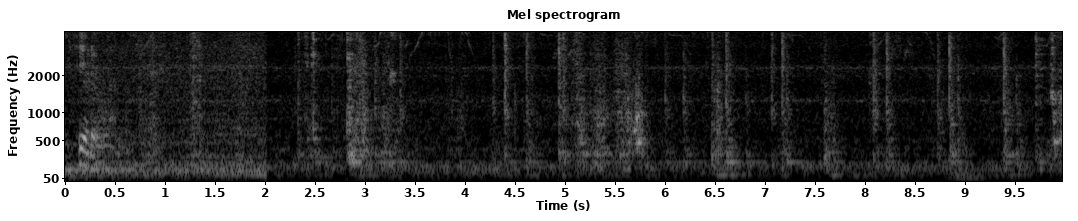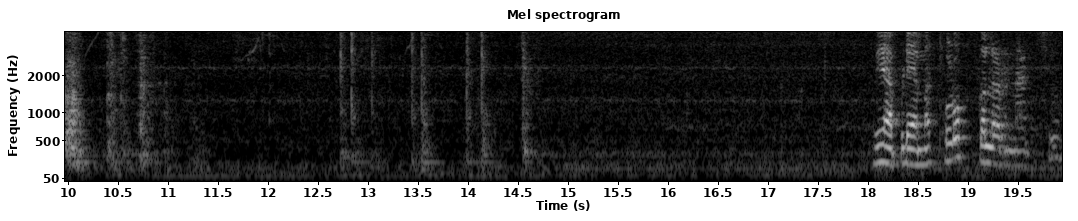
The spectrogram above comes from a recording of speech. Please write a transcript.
શેડવાનું હવે આપણે આમાં થોડોક કલર નાખશું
